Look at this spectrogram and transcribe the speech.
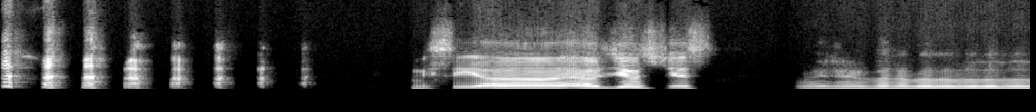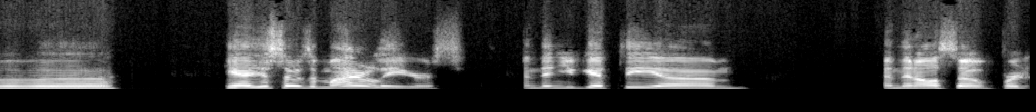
Let me see. Uh, it was just yeah, just so it was the minor leaguers, and then you get the um, and then also for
